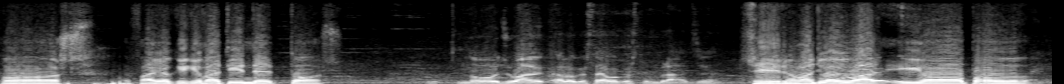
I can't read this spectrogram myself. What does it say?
pues, el fallo que, que va tindre tots. No vau jugar a lo que estàveu acostumbrats, eh? Sí, no van jugar igual i jo, pues,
